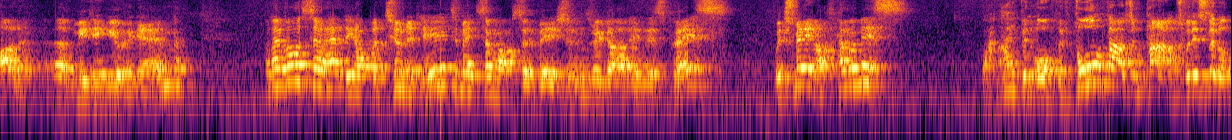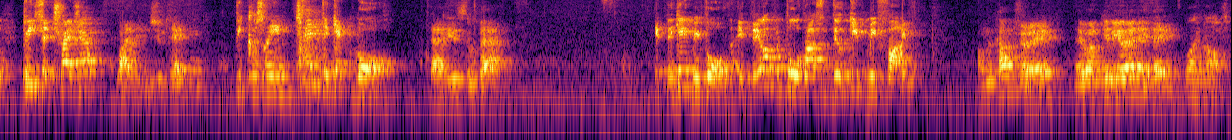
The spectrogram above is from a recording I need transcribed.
honor of meeting you again, but I've also had the opportunity to make some observations regarding this place, which may not come amiss. Why, I've been offered four thousand pounds for this little piece of treasure Why didn't you take it? because I intend to get more. That is too bad. If they gave me four, if they offered four thousand, they'll give me five. On the contrary, they won't give you anything, Why not?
